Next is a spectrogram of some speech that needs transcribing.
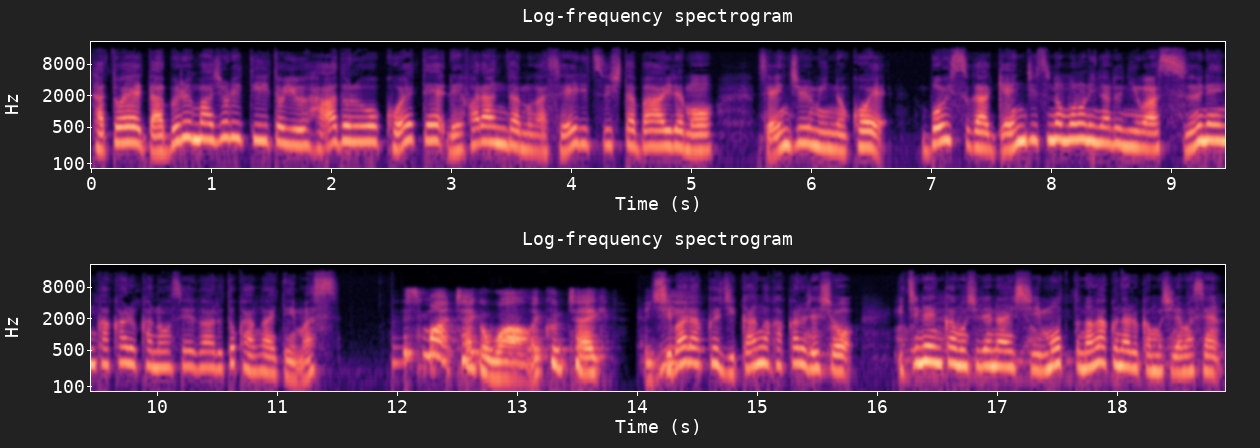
たとえダブルマジョリティというハードルを超えてレファランダムが成立した場合でも、先住民の声、ボイスが現実のものになるには数年かかる可能性があると考えています。しばらく時間がかかるでしょう。1年かもしれないし、もっと長くなるかもしれません。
